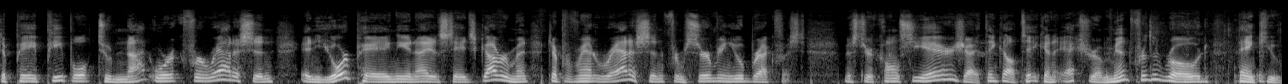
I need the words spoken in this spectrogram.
to pay people to not work for Radisson, and you're paying the United States government to prevent Radisson from serving you breakfast. Mr. Concierge, I think I'll take an extra mint for the road. Thank you.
